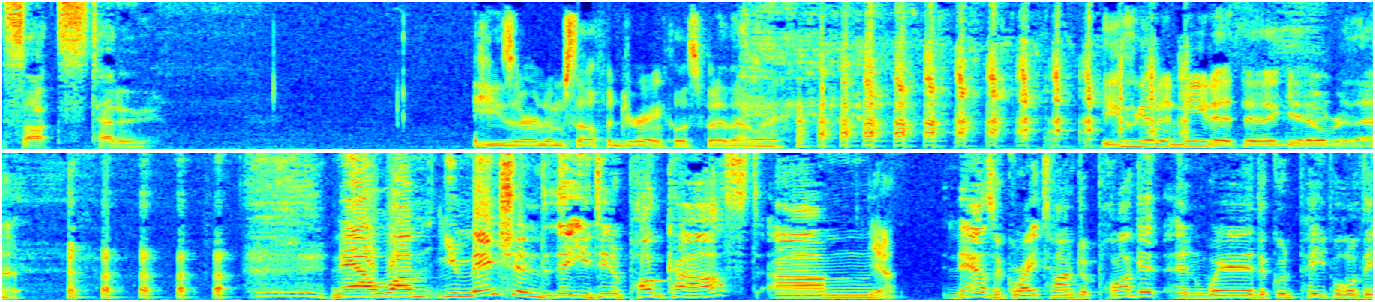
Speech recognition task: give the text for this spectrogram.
sucks tattoo? he's earned himself a drink let's put it that way he's gonna need it to get over that Now, um, you mentioned that you did a podcast. Um, Yeah. Now's a great time to plug it and where the good people of the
